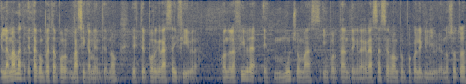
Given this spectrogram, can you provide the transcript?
la mama está compuesta por, básicamente, ¿no? Este, por grasa y fibra. Cuando la fibra es mucho más importante que la grasa, se rompe un poco el equilibrio. Nosotros,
